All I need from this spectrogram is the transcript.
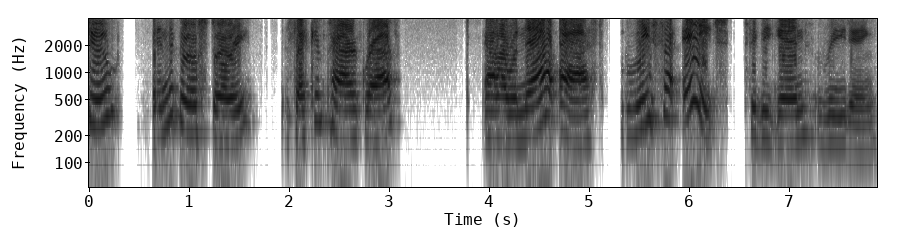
2 in the Bill story, the second paragraph, and I will now ask Lisa H. to begin reading.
